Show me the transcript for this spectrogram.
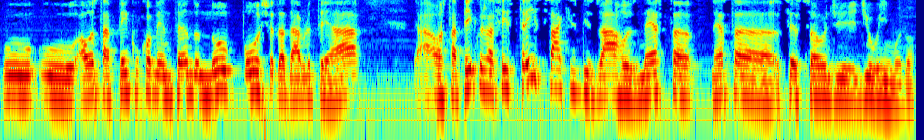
o, o, a Ostapenko comentando no post da WTA. A Ostapenko já fez três saques bizarros nesta, nesta sessão de, de Wimbledon.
